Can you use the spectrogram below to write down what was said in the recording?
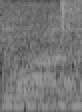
one.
